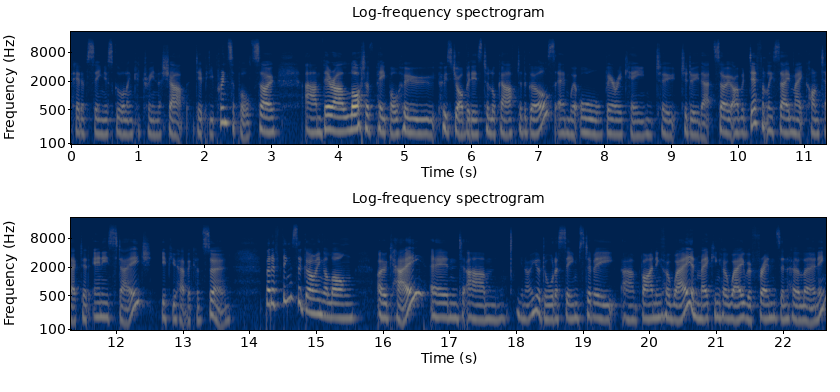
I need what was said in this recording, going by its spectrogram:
head of senior school, and Katrina Sharp, deputy principal. So, um, there are a lot of people who whose job it is to look after the girls, and we're all very keen to, to do that. So, I would definitely say make contact at any stage if you have a concern. But if things are going along okay. And um, you know your daughter seems to be um, finding her way and making her way with friends and her learning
